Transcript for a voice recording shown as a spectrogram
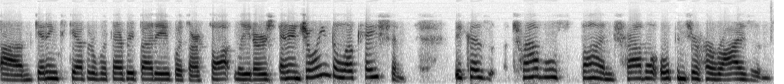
um, getting together with everybody, with our thought leaders, and enjoying the location because travel's fun. Travel opens your horizons.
